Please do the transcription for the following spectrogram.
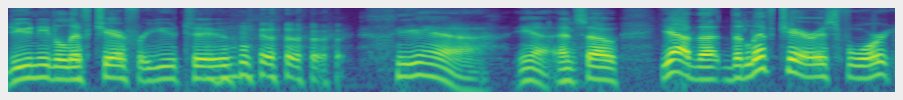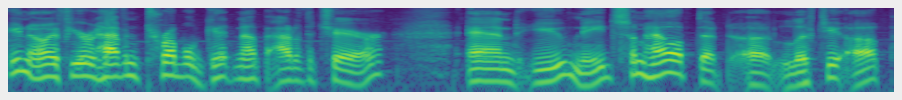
Do you need a lift chair for you too? yeah, yeah. And so, yeah, the, the lift chair is for, you know, if you're having trouble getting up out of the chair and you need some help that uh, lift you up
